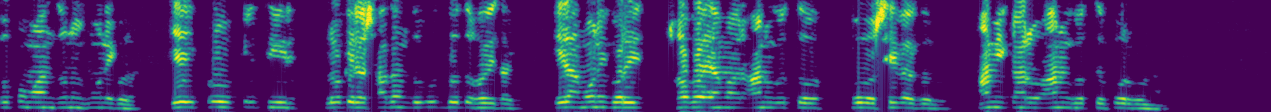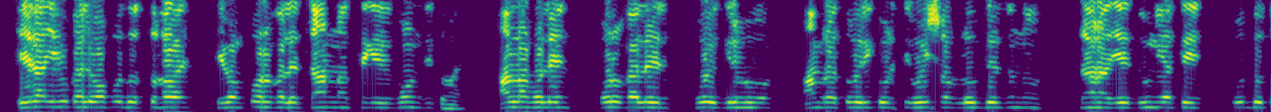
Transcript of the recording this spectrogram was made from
অপমানজনক মনে করা। এই প্রকৃতির লোকেরা সাধারণত উদ্যত হয়ে থাকে। এরা মনে করে, সবাই আমার আনুগত্য ও সেবা করবে। আমি কারও আনুগত্য করব না। এরা ইহকালে অপদস্থ হয় এবং পরকালে জান্নাত থেকে বঞ্চিত হয়। আল্লাহ বলেন, পরকালের ওই গৃহ আমরা তৈরি করছি ওই সব লোকদের জন্য যারা এই দুনিয়াতে উদ্যত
